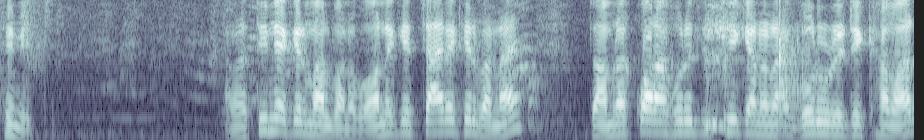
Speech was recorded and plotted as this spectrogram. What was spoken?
সিমেন্ট। আমরা তিন একের মাল বানাবো। অনেকে চার একের বানায়। তো আমরা কড়া করে দিচ্ছি কেননা গরুর এটি খামার।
